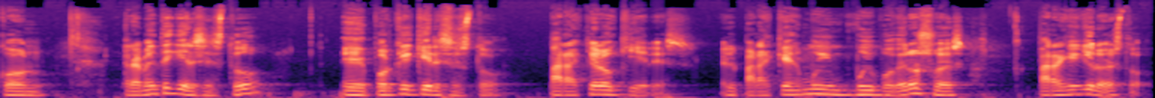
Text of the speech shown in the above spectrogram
con, ¿realmente quieres esto? Eh, ¿Por qué quieres esto? ¿Para qué lo quieres? El para qué es muy, muy poderoso. Es, ¿para qué quiero esto?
